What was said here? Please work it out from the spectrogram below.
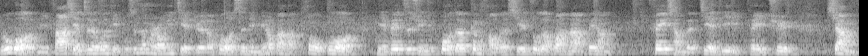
如果你发现这个问题不是那么容易解决的，或者是你没有办法透过免费咨询获得更好的协助的话，那非常非常的建议可以去向。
